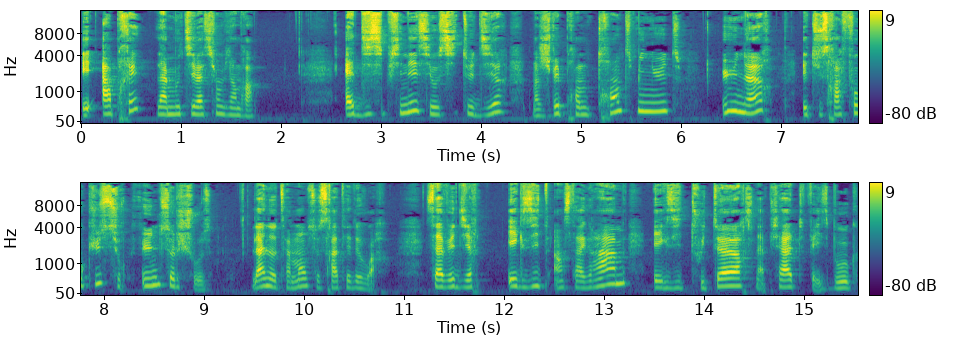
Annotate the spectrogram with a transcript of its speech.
Et après, la motivation viendra. Être discipliné, c'est aussi te dire, ben, je vais prendre 30 minutes, une heure et tu seras focus sur une seule chose. Là, notamment, ce sera tes devoirs. Ça veut dire exit Instagram, exit Twitter, Snapchat, Facebook.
